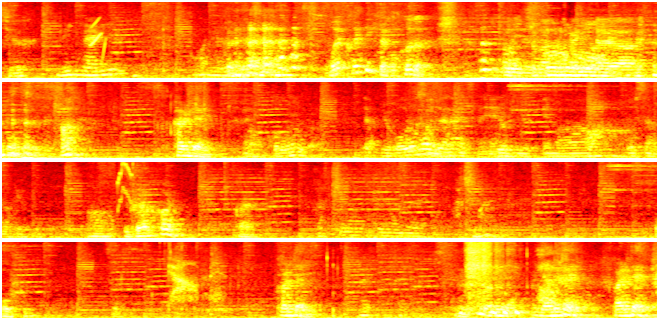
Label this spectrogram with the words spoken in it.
人いくらかか円往復そうです帰りたい？はい。やめたい。帰りたい。や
